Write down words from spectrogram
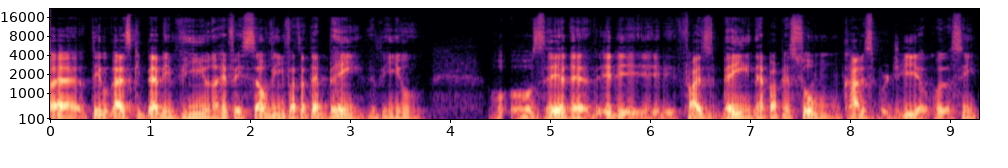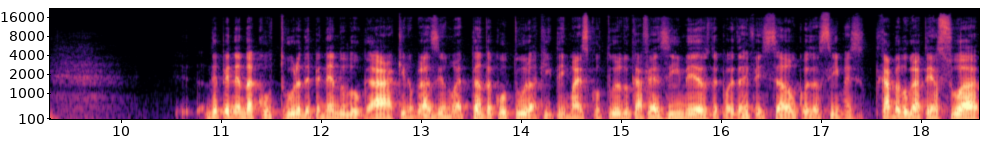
É, tem lugares que bebem vinho na refeição, vinho faz até bem, vinho rosé, né? Ele, ele faz bem né, para a pessoa, um cálice por dia, coisa assim dependendo da cultura, dependendo do lugar, aqui no Brasil não é tanta cultura, aqui tem mais cultura do cafezinho mesmo, depois da refeição, coisa assim, mas cada lugar tem a sua,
